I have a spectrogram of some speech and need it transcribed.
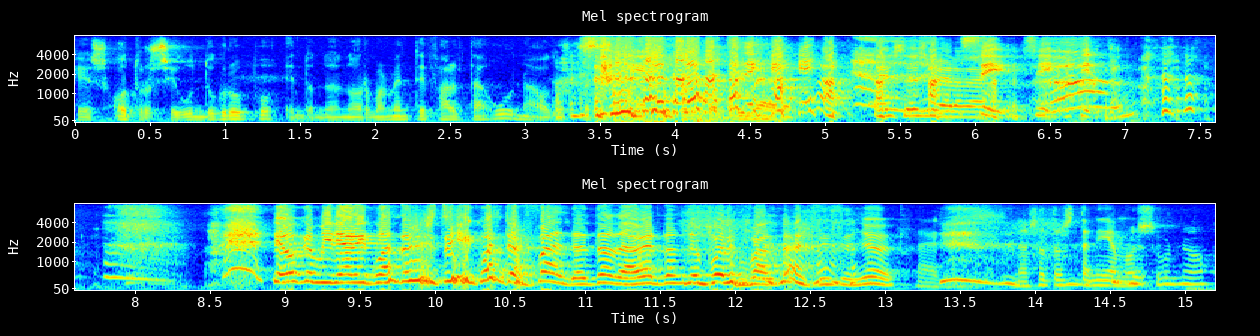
que es otro segundo grupo en donde normalmente falta una o dos personas del grupo primero. Eso es verdad. Sí, sí, es cierto. Tengo que mirar en cuántos estoy y cuántos falta todo, a ver dónde puede faltar, sí señor. Claro. Nosotros teníamos uno,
